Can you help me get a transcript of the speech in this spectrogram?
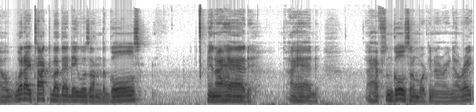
Uh, what I talked about that day was on the goals, and I had, I had, I have some goals that I'm working on right now. Right,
